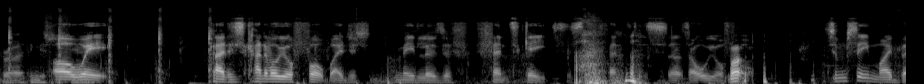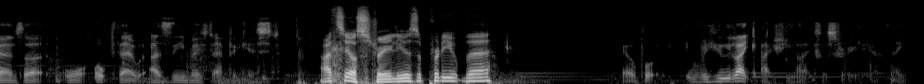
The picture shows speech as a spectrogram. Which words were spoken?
Bro, I think it's just Oh you. wait, God, this is kind of all your fault. But I just made loads of fence gates instead of fences. so that's all your What? fault. Some say my burns are up there as the most epicest. I'd say Australia's are pretty up there. You know, but who like actually likes Australia? Like,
